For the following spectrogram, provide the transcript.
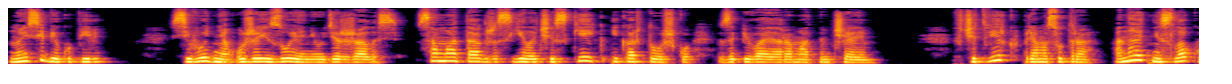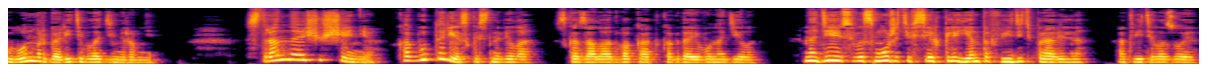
но и себе купили. Сегодня уже и Зоя не удержалась. Сама также съела чизкейк и картошку, запивая ароматным чаем. В четверг, прямо с утра, она отнесла кулон Маргарите Владимировне. «Странное ощущение, как будто резкость навела», — сказала адвокат, когда его надела. «Надеюсь, вы сможете всех клиентов видеть правильно», — ответила Зоя.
